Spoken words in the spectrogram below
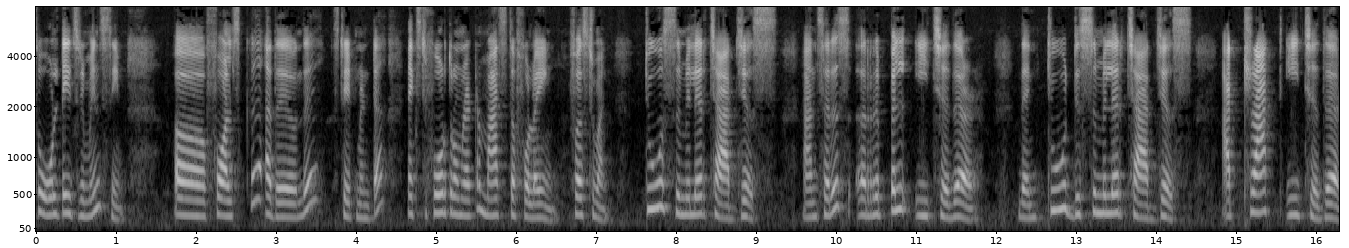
ஸோ வோல்டேஜ் ரிமைன்ஸ் சேம் ஃபால்ஸ்க்கு அது வந்து ஸ்டேட்மெண்ட்டு நெக்ஸ்ட் ஃபோர்த் ரோம் லெட்டர் மேட்ச் த ஃபாலோயிங் ஃபர்ஸ்ட் ஒன் two similar charges. Answer is repel each other. Then two dissimilar charges attract each other.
